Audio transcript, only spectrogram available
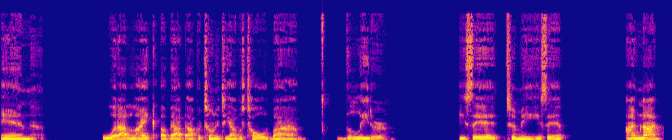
And what I like about the opportunity, I was told by the leader, he said to me, he said, I'm not,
